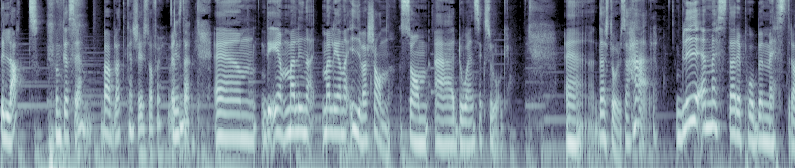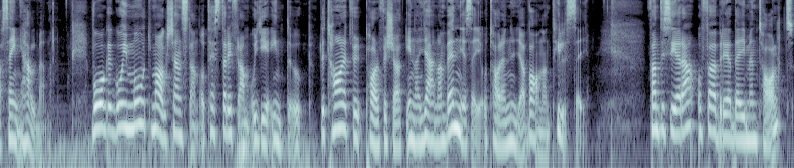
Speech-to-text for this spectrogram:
bblatt.se. Babblat kanske det står för. Jag vet inte. Ehm, det är Malina, Malena Ivarsson som är då en sexolog. Eh, där står det så här. Bli en mästare på att bemästra sänghalmen. Våga gå emot magkänslan och testa dig fram och ge inte upp. Det tar ett par försök innan hjärnan vänjer sig och tar den nya vanan till sig. Fantisera och förbereda dig mentalt.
